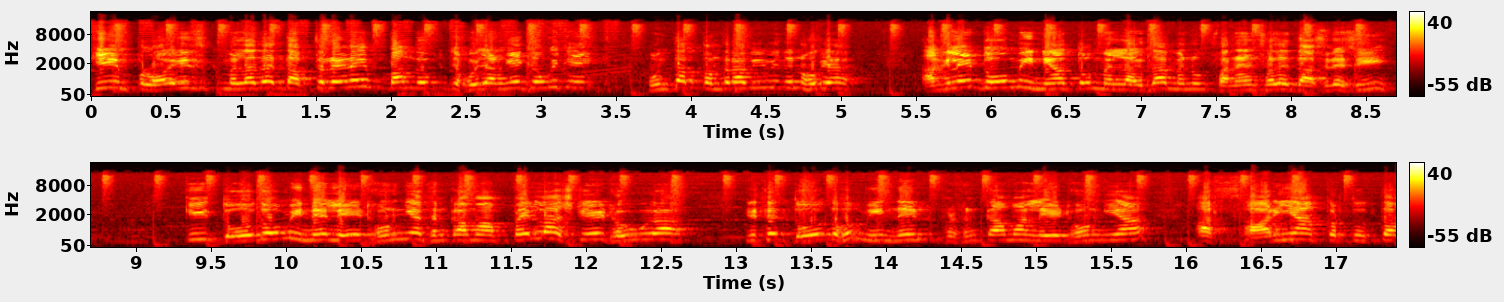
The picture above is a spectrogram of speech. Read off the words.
ਕਿ EMPLOYEES ਮਿਲਦਾ ਦਾ ਦਫ਼ਤਰ ਰਹਿਣੇ ਬੰਦ ਹੋ ਜਾਣਗੇ, ਕਿਉਂਕਿ ਜੇ ਹੁਣ ਤਾਂ 15 20 ਦਿਨ ਹੋ ਗਿਆ। ਅਗਲੇ 2 ਮਹੀਨਿਆਂ ਤੋਂ ਮੈਨੂੰ ਲੱਗਦਾ ਮੈਨੂੰ ਫਾਈਨੈਂਸ ਵਾਲੇ ਦੱਸ ਰਹੇ ਸੀ ਕਿ 2-2 ਮਹੀਨੇ ਲੇਟ ਹੋਣਗੀਆਂ, ਤਨਖਾਹਾਂ। ਪਹਿਲਾ ਸਟੇਟ ਹੋਊਗਾ ਜਿੱਥੇ 2-2 ਮਹੀਨੇ ਤਨਖਾਹਾਂ ਲੇਟ ਹੋਣਗੀਆਂ। ਆ ਸਾਰੀਆਂ ਕਰਤੂਤਾਂ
